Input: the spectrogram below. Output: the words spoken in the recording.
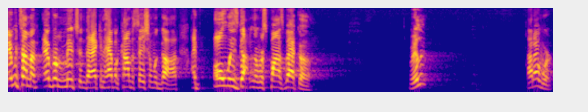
Every time I've ever mentioned that I can have a conversation with God, I've always gotten the response back of, Really? How'd that work?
